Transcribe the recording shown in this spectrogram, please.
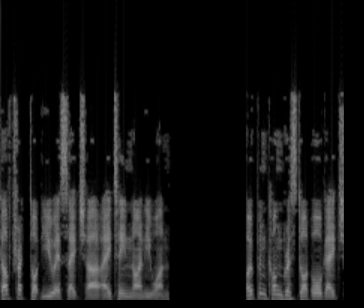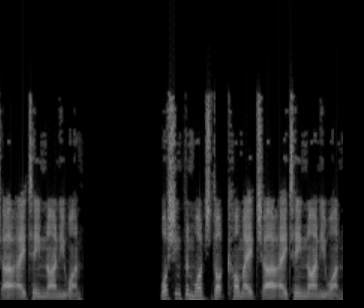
GovTrack.us HR 1891 OpenCongress.org HR 1891 WashingtonWatch.com HR 1891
